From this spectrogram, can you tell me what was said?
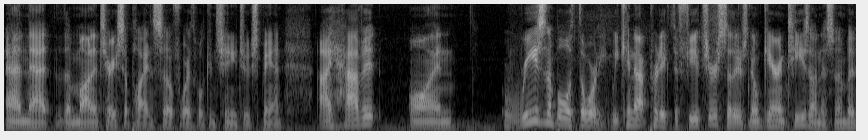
and that the monetary supply and so forth will continue to expand. I have it on reasonable authority. We cannot predict the future, so there's no guarantees on this one, but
